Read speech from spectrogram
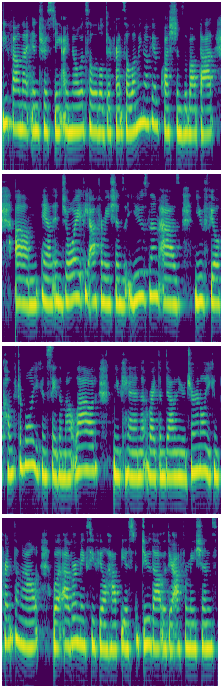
you found that interesting. I know it's a little different, so let me know if you have questions about that. Um, and enjoy the affirmations. Use them as you feel comfortable. You can say them out loud. You can write them down in your journal. You can print them out. Whatever makes you feel happiest, do that with your affirmations.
